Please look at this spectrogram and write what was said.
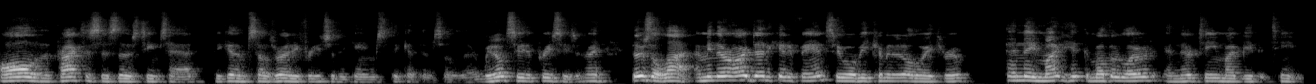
all of the practices those teams had to get themselves ready for each of the games to get themselves there. We don't see the preseason, right? There's a lot. I mean, there are dedicated fans who will be committed all the way through, and they might hit the mother lode, and their team might be the team.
